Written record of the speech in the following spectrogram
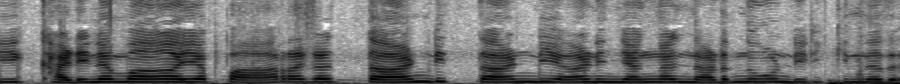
ഈ കഠിനമായ പാറകൾ താണ്ടി താണ്ടിയാണ് ഞങ്ങൾ നടന്നുകൊണ്ടിരിക്കുന്നത്.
